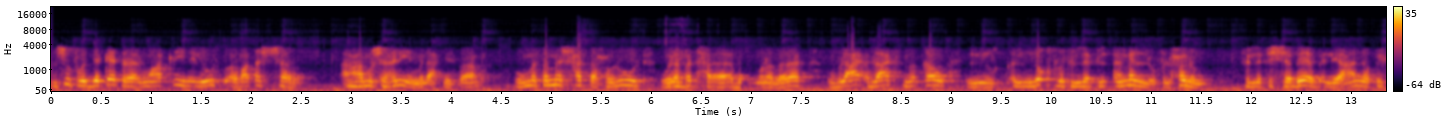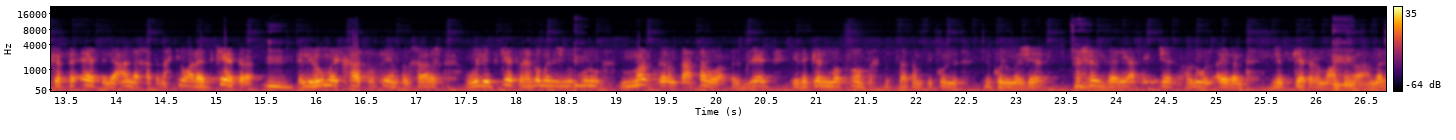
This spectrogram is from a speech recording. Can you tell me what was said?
نشوفوا الدكاترة المعطلين اللي وصلوا 14 شهر عام وشهرين من الاعتصام. وما ثماش حتى حلول ولا فتح مناظرات وبالعكس نلقاو نقصوا في الأمل وفي الحلم في في الشباب اللي عندنا وفي الكفاءات اللي عندنا خاطر نحكيو على دكاترة اللي هما يتخاطبوا فيهم في الخارج واللي الدكاتره هذوما نجم يكونوا مصدر نتاع ثروة في البلاد إذا كانوا موفقين في اختصاصاتهم في كل في كل مجال. فشل ذريع في إيجاد حلول أيضا للدكاترة المعطين العمل.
